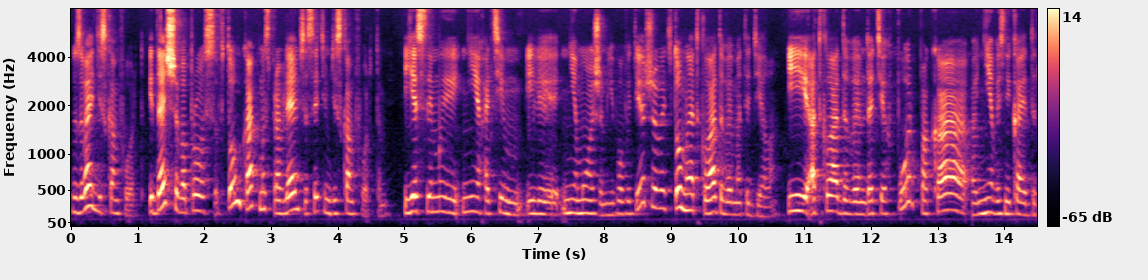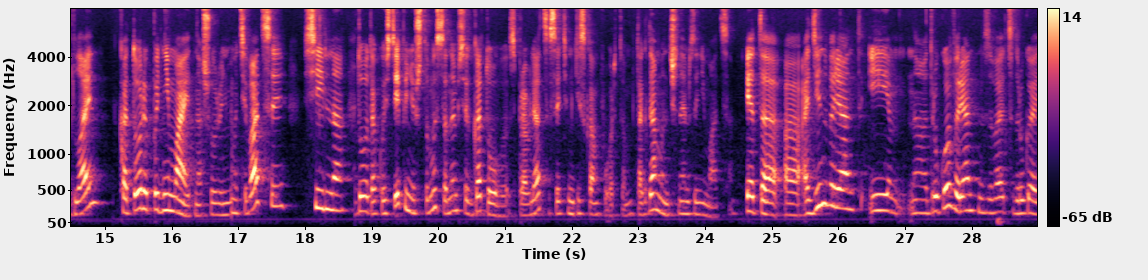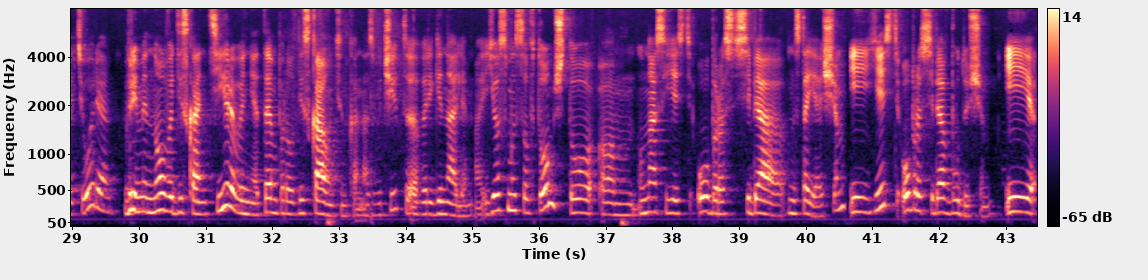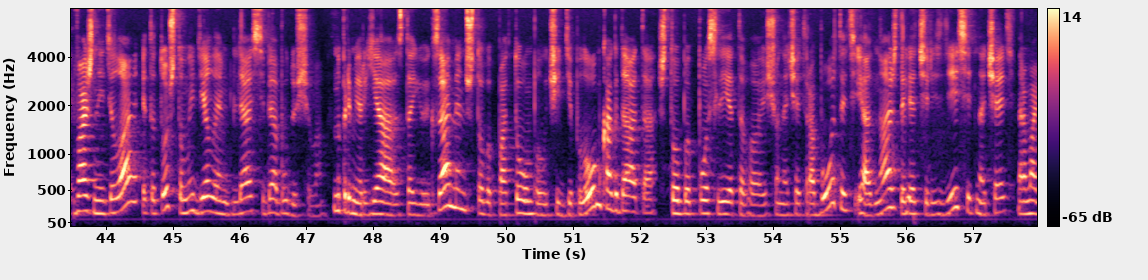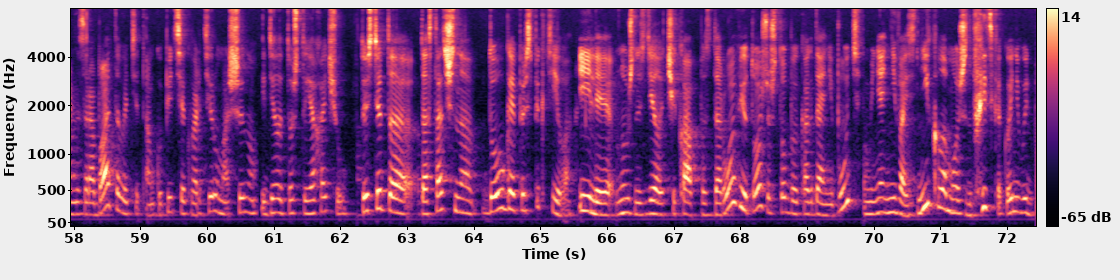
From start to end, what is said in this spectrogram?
вызывает дискомфорт. И дальше вопрос в том, как мы справляемся с этим дискомфортом. Если мы не хотим или не можем его выдерживать, то мы откладываем это дело. И откладываем до тех пор, пока не возникает дедлайн, который поднимает наш уровень мотивации, сильно до такой степени, что мы становимся готовы справляться с этим дискомфортом. Тогда мы начинаем заниматься. Это а, один вариант. И а, другой вариант называется другая теория временного дисконтирования, temporal discounting она звучит э, в оригинале. Ее смысл в том, что эм, у нас есть образ себя в настоящем и есть образ себя в будущем. И важные дела — это то, что мы делаем для себя будущего. Например, я сдаю экзамен, чтобы потом получить диплом когда-то, чтобы после этого еще начать работать и однажды лет через 10 начать нормально зарабатывать и там купить себе квартиру, машину и делать то, что я хочу. То есть это достаточно долгая перспектива. Или нужно сделать чекап по здоровью тоже, чтобы когда-нибудь у меня не возникло, может быть, какой-нибудь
